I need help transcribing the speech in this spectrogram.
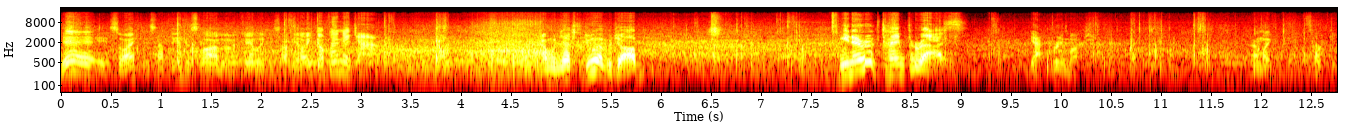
Yay! So I can stop being a slob and my family can stop being like, go find a job. And when you actually do have a job, you never have time for us. Yeah, pretty much. And I'm like, working.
